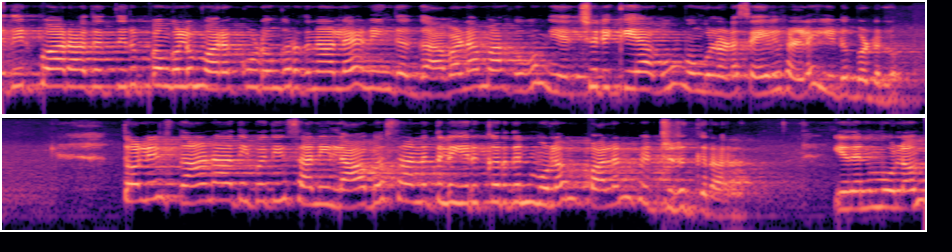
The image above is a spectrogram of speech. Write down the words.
எதிர்பாராத திருப்பங்களும் வரக்கூடுங்கிறதுனால நீங்கள் கவனமாகவும் எச்சரிக்கையாகவும் உங்களோட செயல்களில் ஈடுபடணும். தொழில் ஸ்தானாதிபதி சனி லாபஸ்தானத்தில் இருக்கிறதன் மூலம் பலன் பெற்றிருக்கிறார். இதன் மூலம்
